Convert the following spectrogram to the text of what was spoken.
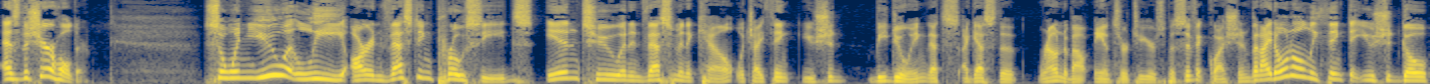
as the shareholder. So when you, Lee, are investing proceeds into an investment account, which I think you should be doing, that's, I guess, the roundabout answer to your specific question. But I don't only think that you should go,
